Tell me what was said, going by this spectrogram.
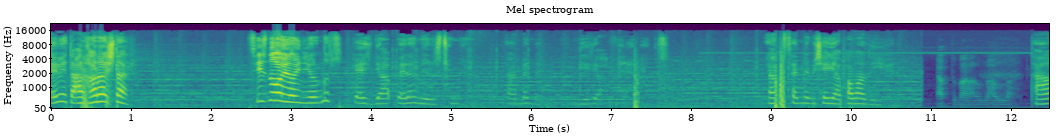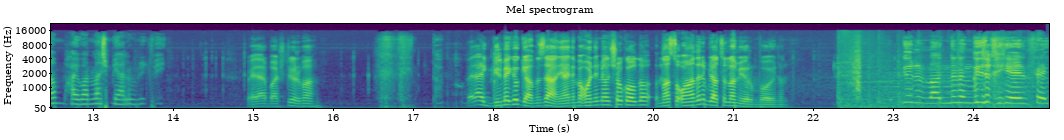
Evet arkadaşlar. Siz ne oyun oynuyorsunuz? Geç cevap veremiyoruz çünkü. Yani ben de cevap veremiyoruz? Ya biz seninle bir şey yapamadık. Yaptın lan Allah Allah Tamam hayvanlaşmayalım lütfen. Beyler başlıyorum ha. Beyler gülmek yok yalnız ha. Yani ben oynamayalı çok oldu. Nasıl oynadığını bile hatırlamıyorum bu oyunun. Gülün lan gülün gıcık yerine sir.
